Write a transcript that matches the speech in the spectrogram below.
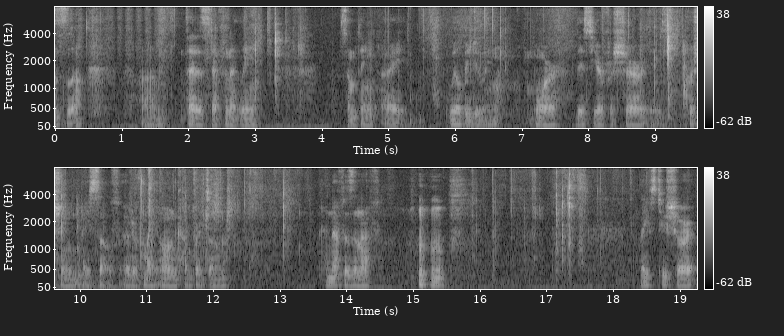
So um, that is definitely something i will be doing more this year for sure is pushing myself out of my own comfort zone. Enough is enough. Life's too short.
